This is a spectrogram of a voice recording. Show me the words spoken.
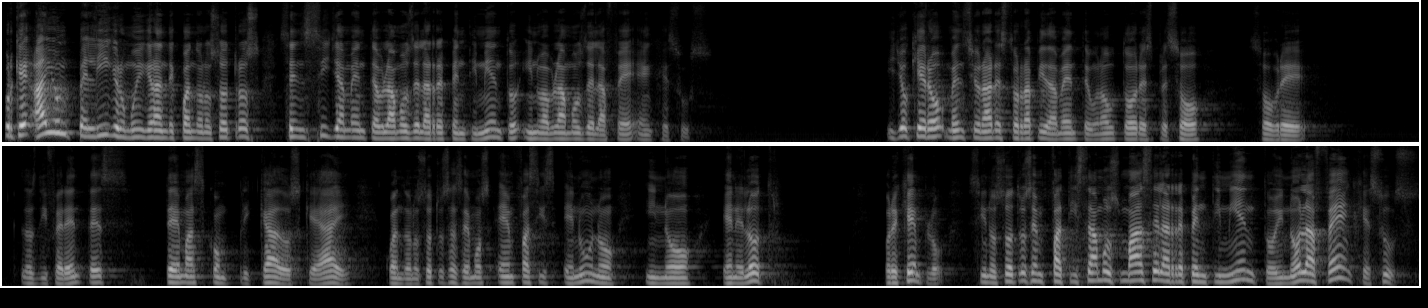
Porque hay un peligro muy grande cuando nosotros sencillamente hablamos del arrepentimiento y no hablamos de la fe en Jesús. Y yo quiero mencionar esto rápidamente. Un autor expresó sobre los diferentes temas complicados que hay cuando nosotros hacemos énfasis en uno y no en el otro. Por ejemplo, si nosotros enfatizamos más el arrepentimiento y no la fe en Jesús,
